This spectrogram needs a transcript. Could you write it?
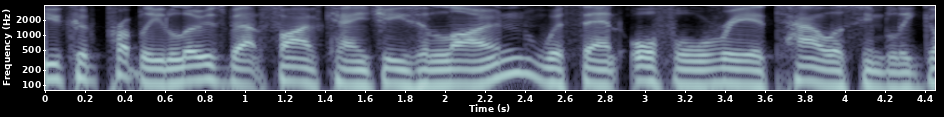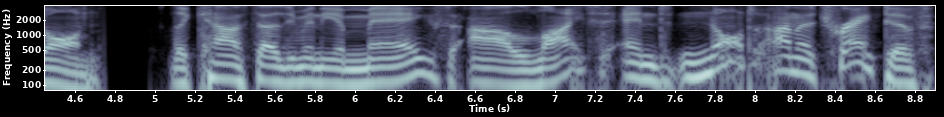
You could probably lose about 5 kgs alone with that awful rear tail assembly gone. The cast aluminium mags are light and not unattractive,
